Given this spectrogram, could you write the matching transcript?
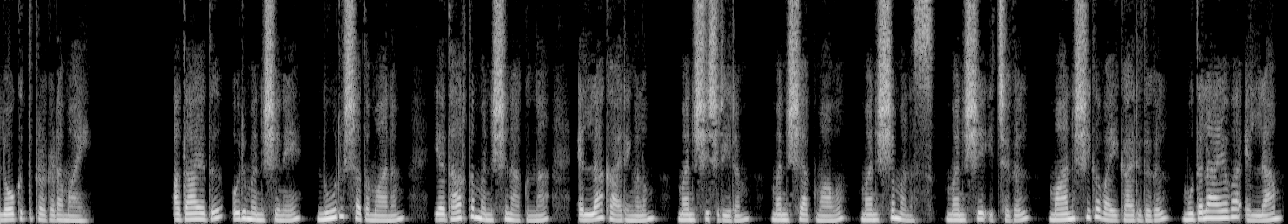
ലോകത്ത് പ്രകടമായി. അതായത് ഒരു മനുഷ്യനെ നൂറ് ശതമാനം യഥാർത്ഥ മനുഷ്യനാക്കുന്ന എല്ലാ കാര്യങ്ങളും മനുഷ്യശരീരം മനുഷ്യാത്മാവ് മനുഷ്യ മനസ്സ് മനുഷ്യ ഇച്ഛകൾ മാനുഷിക വൈകാരികതകൾ മുതലായവ എല്ലാം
